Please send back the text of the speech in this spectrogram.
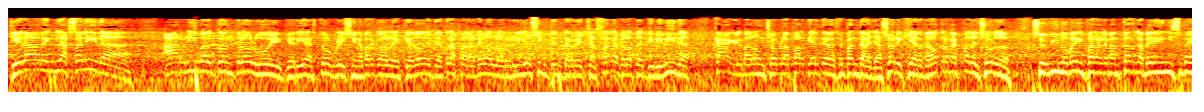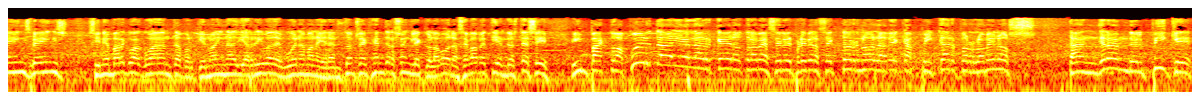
Gerrard en la salida. Arriba el control. Uy, quería Sturridge. Sin embargo, le quedó desde atrás para arriba. Los Ríos intenta rechazar la pelota dividida. Cae el balón sobre la parte alta de su pantalla. Sobre izquierda. Otra vez para el zurdo. Se vino para levantarla. Benz, Benz, Benz. Sin embargo, aguanta porque no hay nadie arriba de buena manera. Entonces Henderson le colabora. Se va metiendo. Este sí. Impacto a puerta. Y el arquero otra vez en el primer sector. No la deja picar por lo menos. Tan grande el pique,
